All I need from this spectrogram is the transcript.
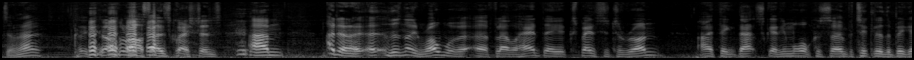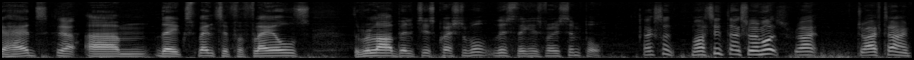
Don't know. Often ask those questions. Um, I don't know. Uh, there's nothing wrong with a, a flail head. They're expensive to run. I think that's getting more concern, particularly the bigger heads. Yeah. Um, they're expensive for flails. The reliability is questionable. This thing is very simple. Excellent. Martin, thanks very much. Right, drive time.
